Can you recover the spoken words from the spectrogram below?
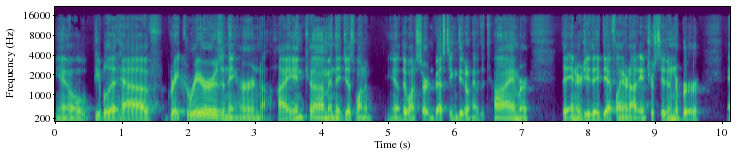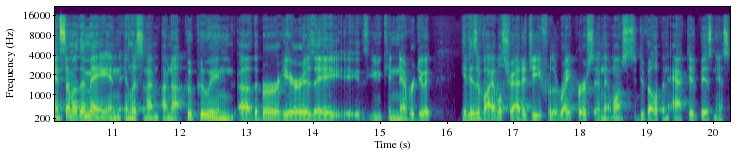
you know people that have great careers and they earn high income and they just want to you know they want to start investing. They don't have the time or the energy. They definitely are not interested in a BRRRR. and some of them may. And, and listen, I'm, I'm not poo pooing uh, the BRRRR here as a, you can never do it. It is a viable strategy for the right person that wants to develop an active business.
